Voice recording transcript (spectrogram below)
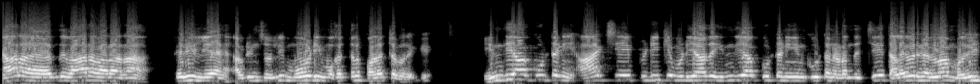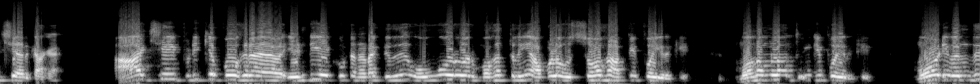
கால வந்து வார வராரா? தெரியலையே அப்படின்னு சொல்லி மோடி முகத்துல பதற்றம் இருக்கு. இந்தியா கூட்டணி ஆட்சியை பிடிக்க முடியாத இந்தியா கூட்டணியின் கூட்டம் நடந்துச்சு. தலைவர்கள் எல்லாம் மகிழ்ச்சியா இருக்காங்க. ஆட்சியை பிடிக்க போகிற என்டிஏ கூட்டம் நடக்குது. ஒவ்வொருவர் முகத்திலையும் அவ்வளவு சோகம் அப்பி போயிருக்கு முகம்லாம் துங்கி போயிருக்கு. மோடி வந்து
